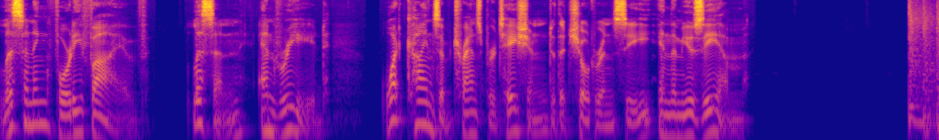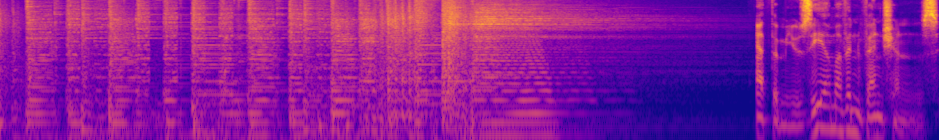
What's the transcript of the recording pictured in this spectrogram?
Listening 45. Listen and read. What kinds of transportation do the children see in the museum? At the Museum of Inventions.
